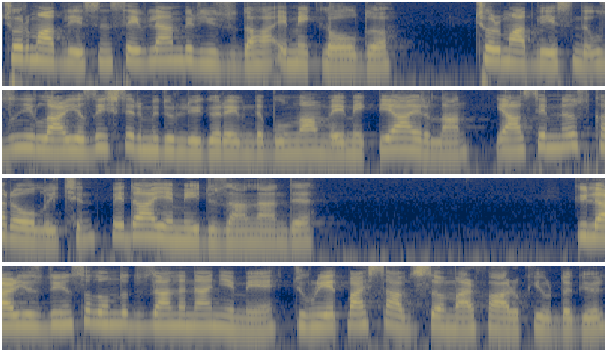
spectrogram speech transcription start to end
Çorum Adliyesi'nin sevilen bir yüzü daha emekli oldu. Çorum Adliyesi'nde uzun yıllar yazı işleri müdürlüğü görevinde bulunan ve emekliye ayrılan Yasemin Özkaraoğlu için veda yemeği düzenlendi. Güler Yüz Düğün Salonu'nda düzenlenen yemeğe Cumhuriyet Başsavcısı Ömer Faruk Yurdagül,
